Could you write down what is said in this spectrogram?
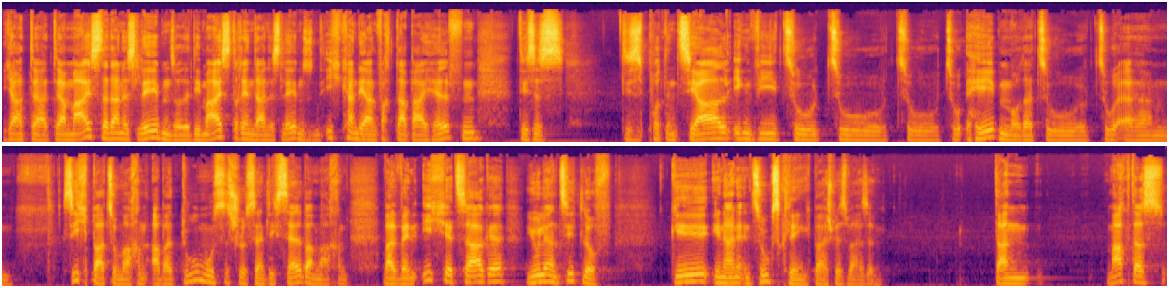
ja der, der Meister deines Lebens oder die Meisterin deines Lebens. Und ich kann dir einfach dabei helfen, dieses dieses Potenzial irgendwie zu, zu, zu, zu heben oder zu, zu ähm, sichtbar zu machen, aber du musst es schlussendlich selber machen. Weil wenn ich jetzt sage, Julian Zietlow, geh in eine Entzugsklinik beispielsweise, dann mag das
